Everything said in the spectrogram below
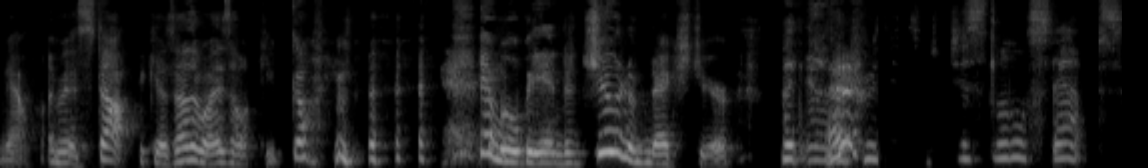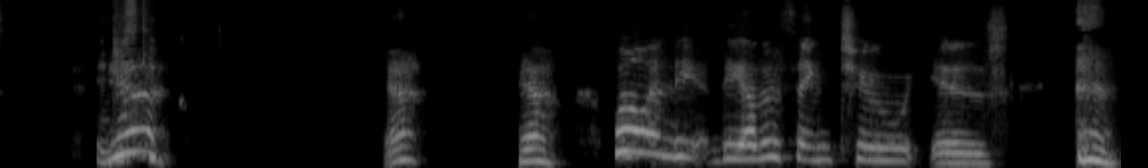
now i'm going to stop because otherwise i'll keep going and we'll be into june of next year but no the truth is just little steps and yeah. keep yeah yeah well, and the the other thing too is, and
